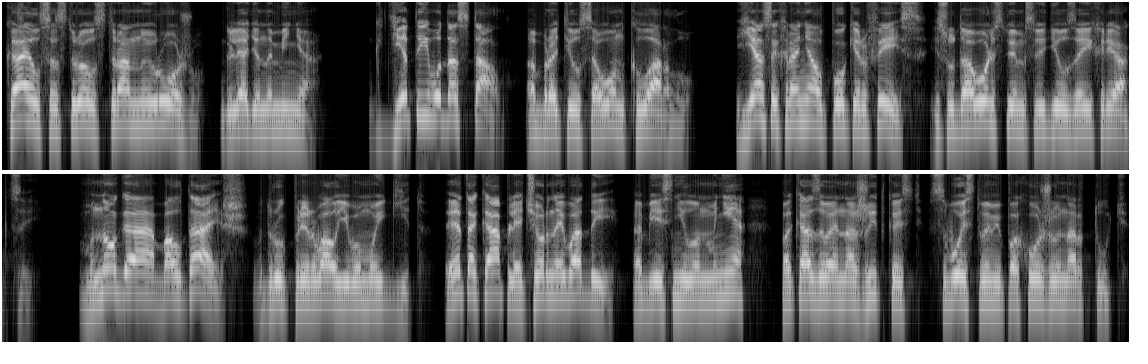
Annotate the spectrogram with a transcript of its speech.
Кайл состроил странную рожу, глядя на меня. «Где ты его достал?» — обратился он к Ларлу. Я сохранял покерфейс и с удовольствием следил за их реакцией. «Много болтаешь», — вдруг прервал его мой гид. «Это капля черной воды», — объяснил он мне, показывая на жидкость, свойствами похожую на ртуть.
